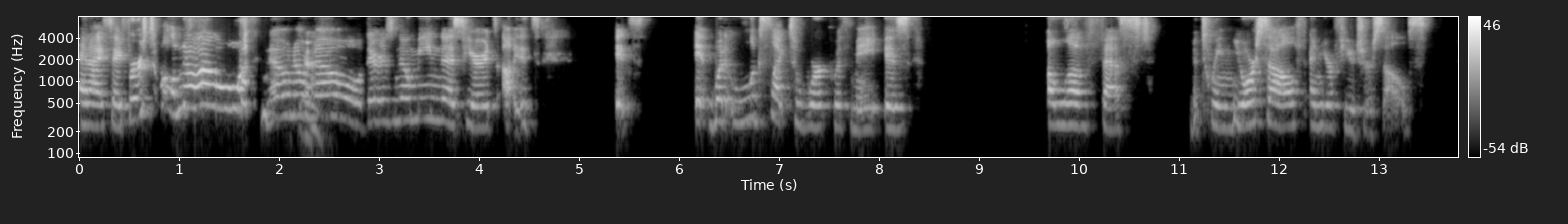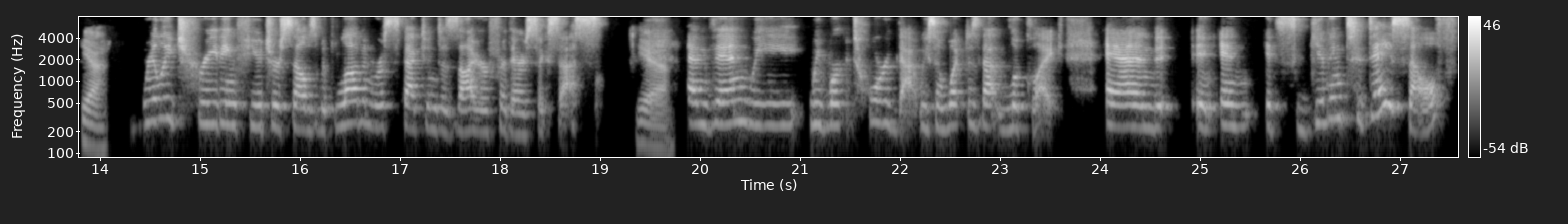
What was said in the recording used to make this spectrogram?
And I say, first of all, no, no, no, Yeah. no. There is no meanness here. It's uh, it's it's it. What it looks like to work with me is a love fest between yourself and your future selves Yeah. really treating future selves with love and respect and desire for their success Yeah. and then we we work toward that we say what does that look like and and, and it's giving today's self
